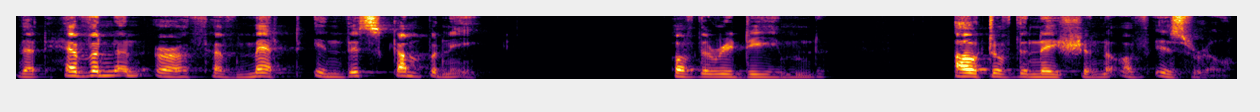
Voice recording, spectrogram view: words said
that heaven and earth have met in this company of the redeemed out of the nation of Israel.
